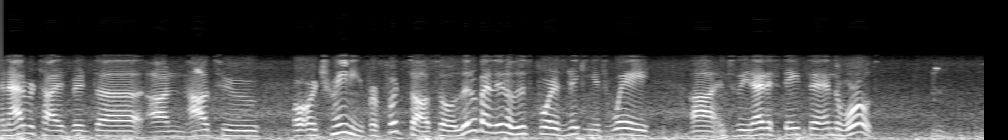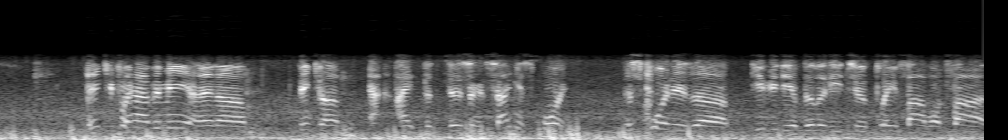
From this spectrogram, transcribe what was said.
an advertisement uh, on how to or, or training for futsal. So little by little, this sport is making its way uh, into the United States and the world. Thank you for having me, and um, think um, I, I, there's an exciting sport. This sport is uh, give you the ability to play five on five.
